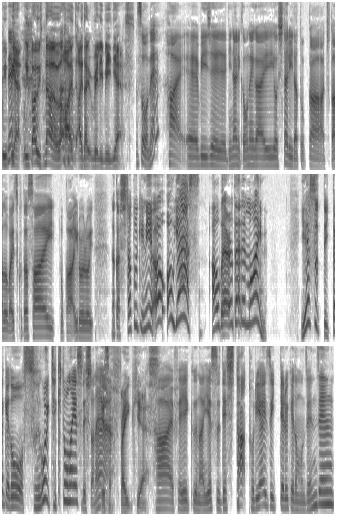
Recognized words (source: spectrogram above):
We, yeah, we both know I, I don't really mean yes. そうねはい、えー BJ に何かお願いをしたりだとかちょっとアドバイスくださいとかいろいろなんかした時に「Oh, oh yes! I'll bear that in mind!」イエスって言ったけどすごい適当なイエスでしたね。It's a fake yes. はいフェイクなイエスでした。とりあえず言ってるけども全然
